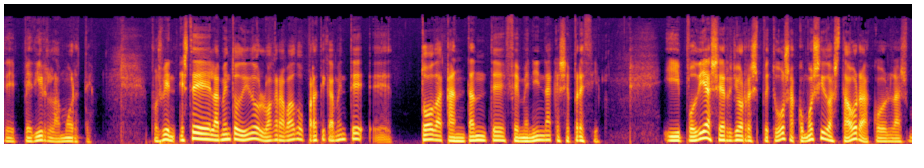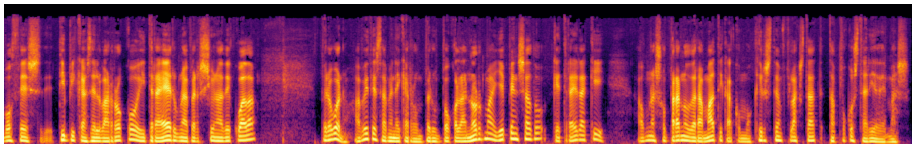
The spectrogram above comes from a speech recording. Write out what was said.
de pedir la muerte. Pues bien, este lamento de Dido lo ha grabado prácticamente eh, toda cantante femenina que se precie y podía ser yo respetuosa, como he sido hasta ahora, con las voces típicas del barroco y traer una versión adecuada, pero bueno, a veces también hay que romper un poco la norma y he pensado que traer aquí a una soprano dramática como Kirsten Flagstad tampoco estaría de más.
